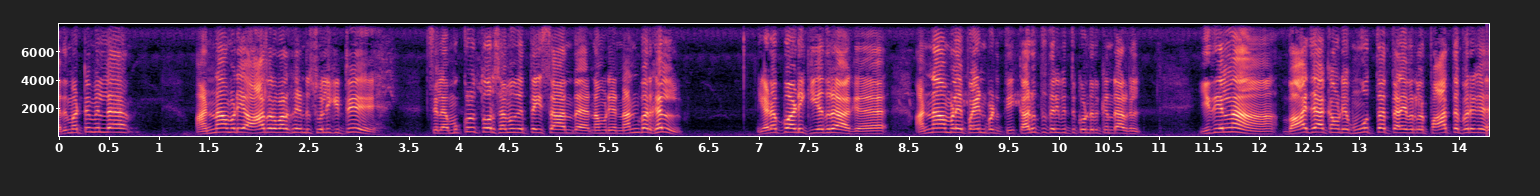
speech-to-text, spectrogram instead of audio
அது மட்டும் இல்லை அண்ணாமலை ஆதரவாளர்கள் என்று சொல்லிக்கிட்டு சில முக்குளத்தோர் சமூகத்தை சார்ந்த நம்முடைய நண்பர்கள் எடப்பாடிக்கு எதிராக அண்ணாமலை பயன்படுத்தி கருத்து தெரிவித்துக் கொண்டிருக்கின்றார்கள். இதெல்லாம் பாஜகவுடைய மூத்த தலைவர்கள் பார்த்த பிறகு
